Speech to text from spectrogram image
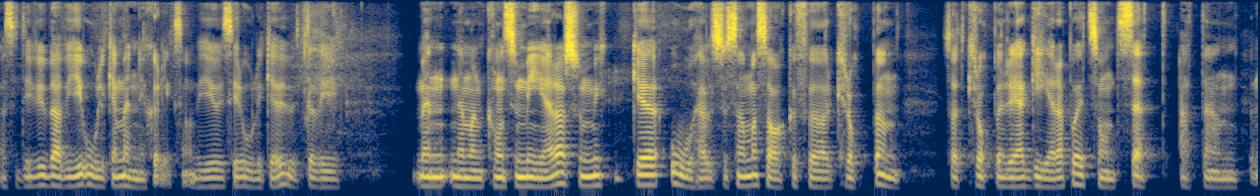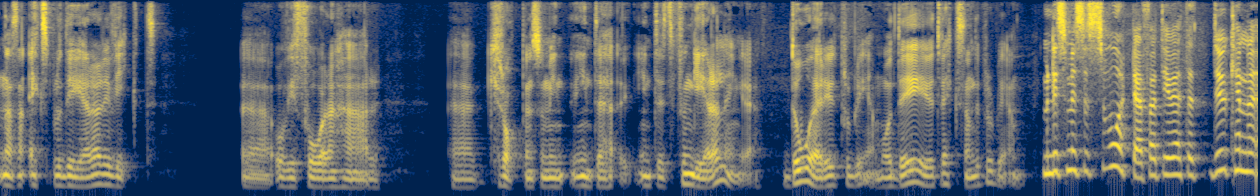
alltså det är ju bara, vi är olika människor liksom. Vi ser olika ut och vi men när man konsumerar så mycket ohälsosamma saker för kroppen så att kroppen reagerar på ett sånt sätt att den nästan exploderar i vikt eh, och vi får den här eh, kroppen som in, inte, inte fungerar längre. Då är det ju ett problem och det är ju ett växande problem. Men det som är så svårt där, för att jag vet att du kan...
